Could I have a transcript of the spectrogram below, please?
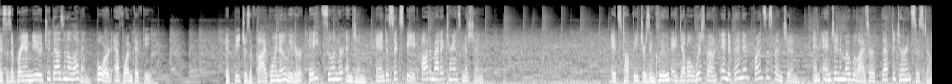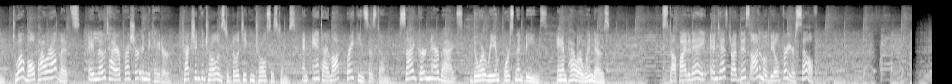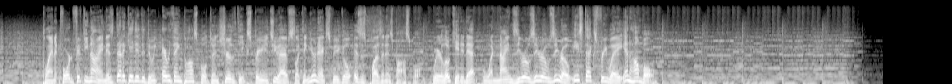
This is a brand new 2011 Ford F-150. It features a 5.0-liter eight-cylinder engine and a six-speed automatic transmission. Its top features include a double wishbone independent front suspension, an engine immobilizer theft deterrent system, 12-volt power outlets, a low tire pressure indicator, traction control and stability control systems, an anti-lock braking system, side curtain airbags, door reinforcement beams, and power windows. Stop by today and test drive this automobile for yourself. Planet Ford 59 is dedicated to doing everything possible to ensure that the experience you have selecting your next vehicle is as pleasant as possible. We are located at 19000 Eastex Freeway in Humble.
